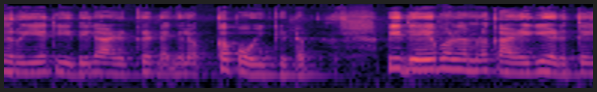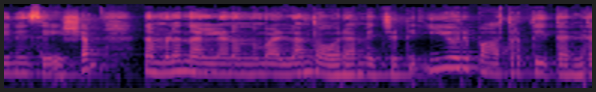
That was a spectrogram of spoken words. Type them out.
ചെറിയ രീതിയിൽ അഴുക്കുണ്ടെങ്കിലൊക്കെ പോയി കിട്ടും. അപ്പോൾ ഇതേപോലെ നമ്മൾ കഴുകിയെടുത്തതിന് ശേഷം നമ്മൾ നല്ലോണം വെള്ളം തോരാൻ വെച്ചിട്ട് ഈ ഒരു പാത്രത്തിൽ തന്നെ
